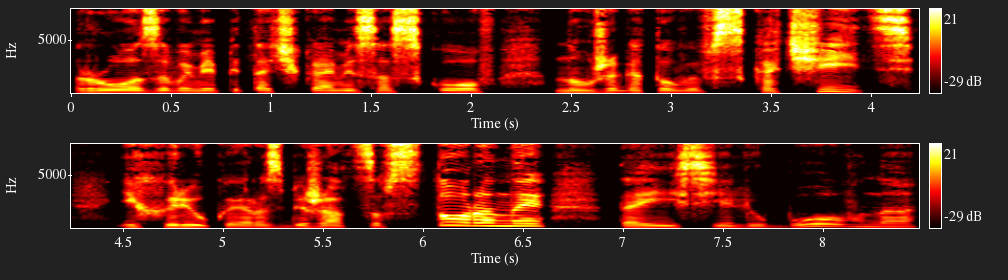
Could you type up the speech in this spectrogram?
розовыми пятачками сосков, но уже готовы вскочить и, хрюкая, разбежаться в стороны, Таисия любовно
